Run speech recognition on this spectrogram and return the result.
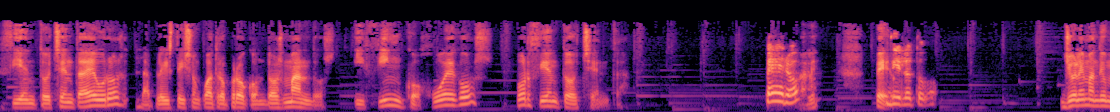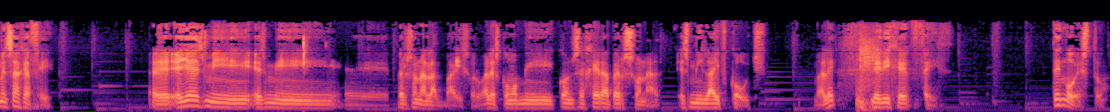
180 euros, la PlayStation 4 Pro con dos mandos y cinco juegos por 180. Pero, ¿Vale? Pero dilo todo. yo le mandé un mensaje a Faith. Eh, ella es mi, es mi eh, personal advisor, ¿vale? Es como mi consejera personal, es mi life coach, ¿vale? Le dije, Faith, tengo esto.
